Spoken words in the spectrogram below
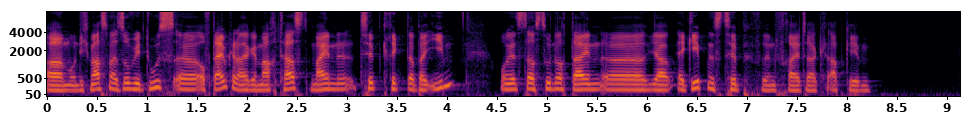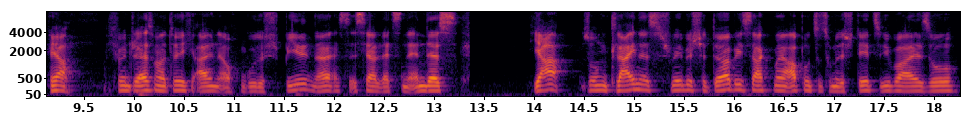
Ähm, und ich mache es mal so, wie du es äh, auf deinem Kanal gemacht hast. Mein Tipp kriegt er bei ihm. Und jetzt darfst du noch deinen äh, ja, Ergebnistipp für den Freitag abgeben. Ja, ich wünsche erstmal natürlich allen auch ein gutes Spiel. Ne? Es ist ja letzten Endes, ja, so ein kleines schwäbische Derby, sagt man ja ab und zu, zumindest steht es überall so.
